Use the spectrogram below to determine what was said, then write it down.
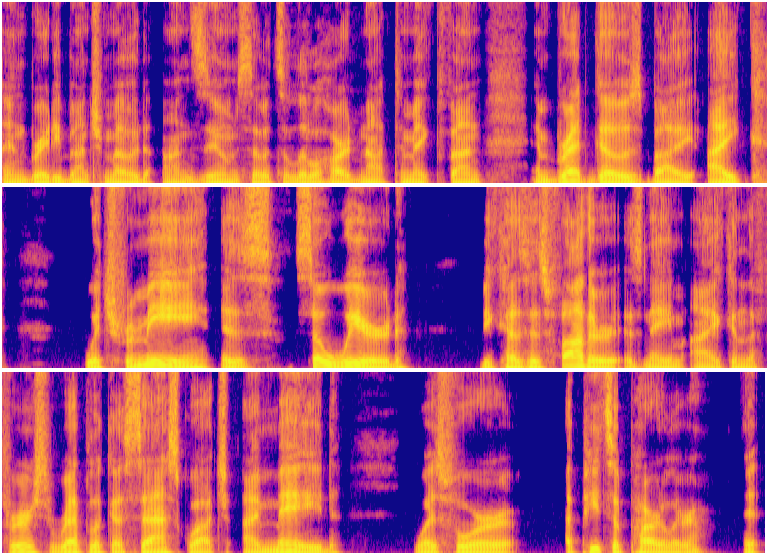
in Brady Bunch mode on Zoom, so it's a little hard not to make fun. And Brett goes by Ike, which for me is so weird because his father is named Ike, and the first replica Sasquatch I made was for a pizza parlor. It,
